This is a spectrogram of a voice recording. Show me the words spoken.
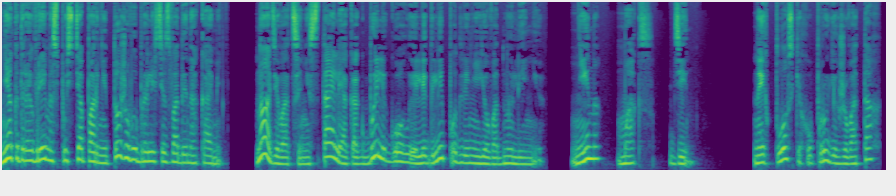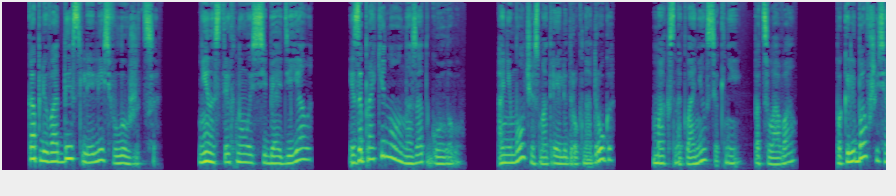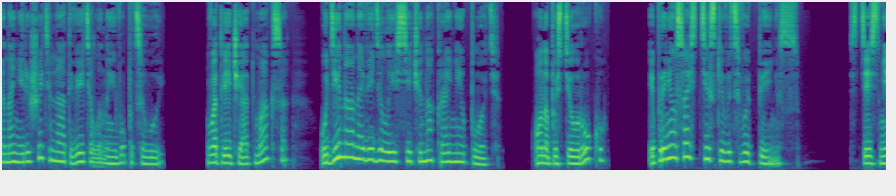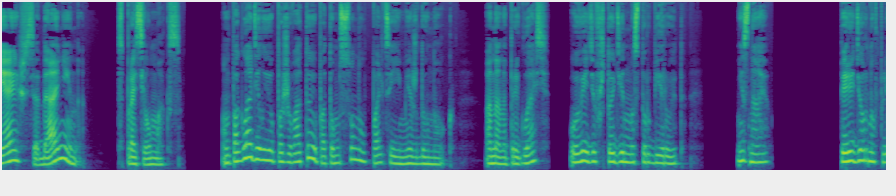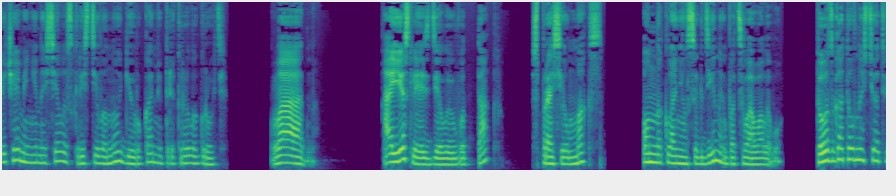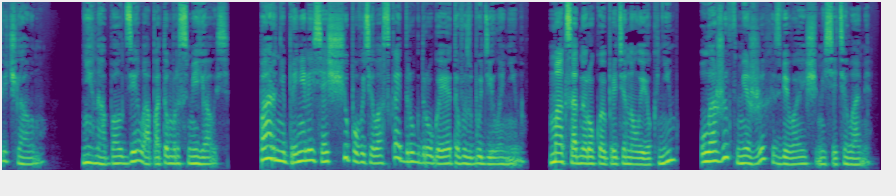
Некоторое время спустя парни тоже выбрались из воды на камень, но одеваться не стали, а как были голые, легли подле нее в одну линию. Нина, Макс, Дин. На их плоских упругих животах капли воды слились в лужицы. Нина стряхнула с себя одеяло и запрокинула назад голову. Они молча смотрели друг на друга. Макс наклонился к ней, поцеловал. Поколебавшись, она нерешительно ответила на его поцелуй. В отличие от Макса, у Дина она видела иссечена крайняя плоть. Он опустил руку и принялся стискивать свой пенис. «Стесняешься, да, Нина?» — спросил Макс. Он погладил ее по животу и потом сунул пальцы ей между ног. Она напряглась, увидев, что Дин мастурбирует. «Не знаю». Передернув плечами, Нина села, скрестила ноги и руками прикрыла грудь. «Ладно. А если я сделаю вот так?» — спросил Макс. Он наклонился к Дину и поцеловал его. Тот с готовностью отвечал ему. Нина обалдела, а потом рассмеялась. Парни принялись ощупывать и ласкать друг друга, и это возбудило Нину. Макс одной рукой притянул ее к ним, уложив меж их извивающимися телами.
